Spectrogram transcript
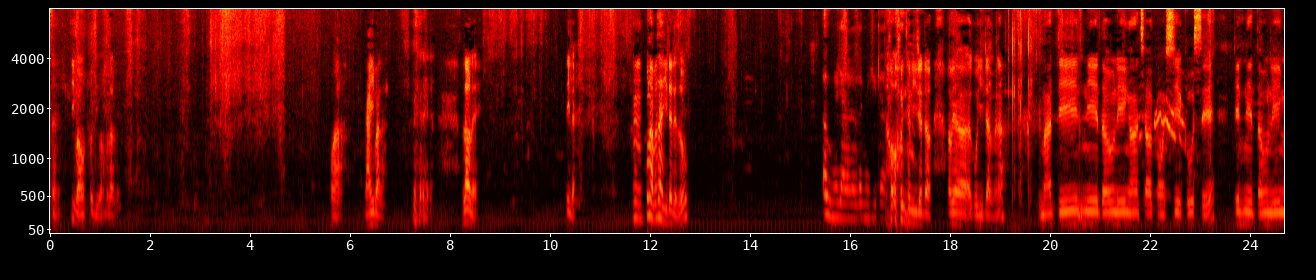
စမ်းကြည့်ပါဦးထုတ်ကြည့်ပါဦးဘယ်လောက်လဲ။ဝါညာကြီးပါလား။ ဘယ်လောက်လဲ။သိလား။ဟင်းခုနကပတ်စံကြီးတက်တယ်ဆိုအဲ့လိုနေရတယ်လို့သမီးကြီးတဲ့။ဟိုညမကြီးတက်တော့ဟုတ်ဗျာအကိုကြီးတက်မယ်နော်။ဒီမှာ1 2 3 4 5 6 9 10 1 2 3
